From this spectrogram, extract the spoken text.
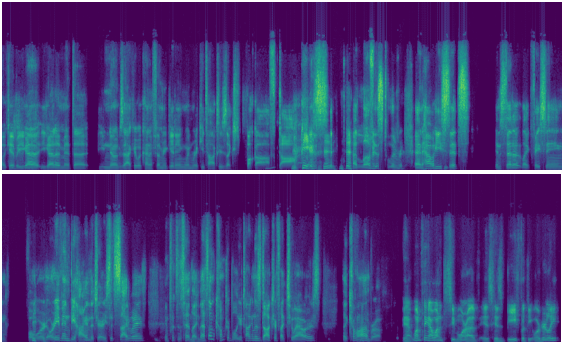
Okay, but you gotta you gotta admit that you know exactly what kind of film you're getting when Ricky talks. He's like, "Fuck off, dog." I love his delivery and how he sits instead of like facing forward or even behind the chair. He sits sideways and puts his head like mm-hmm. that's uncomfortable. You're talking to his doctor for like two hours. Like, come mm. on, bro. Yeah, one thing I wanted to see more of is his beef with the orderly.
